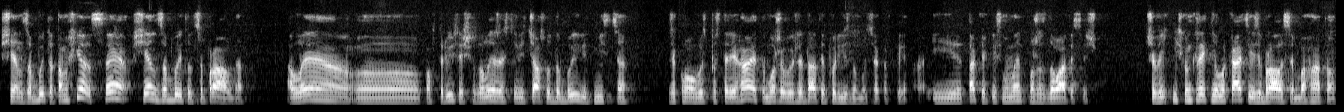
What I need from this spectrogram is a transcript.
ще забито. Там ще все ще забито, це правда. Але е, повторюся, що в залежності від часу доби, від місця з якого ви спостерігаєте, може виглядати по-різному ця картина. І так якийсь момент може здаватися, що, що в якійсь конкретній локації зібралося багато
